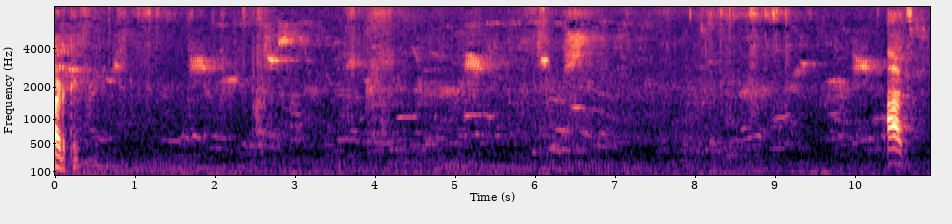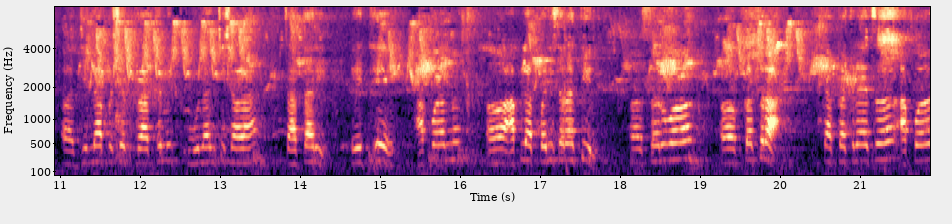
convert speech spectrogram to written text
काढते आज जिल्हा परिषद प्राथमिक मुलांची शाळा सातारी येथे आपण आपल्या परिसरातील सर्व कचरा त्या कचऱ्याचं आपण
